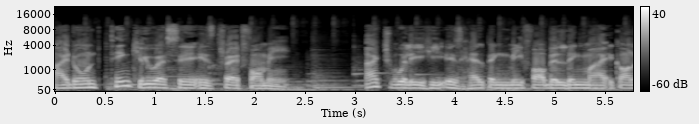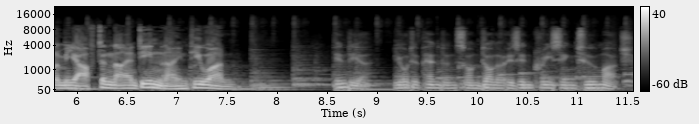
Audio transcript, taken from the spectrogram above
I don't think USA is threat for me. Actually he is helping me for building my economy after 1991. India, your dependence on dollar is increasing too much.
